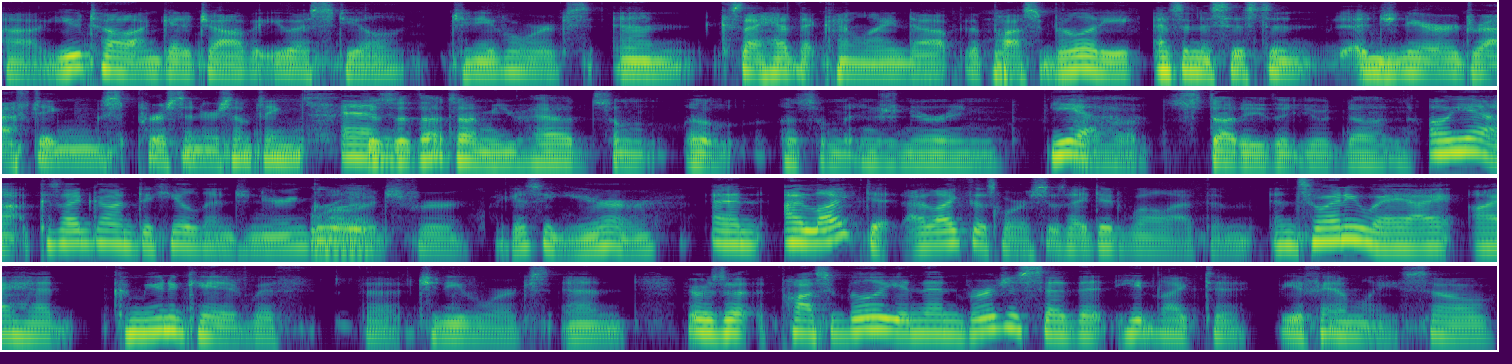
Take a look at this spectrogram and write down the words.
uh, Utah and get a job at U.S. Steel, Geneva Works, and because I had that kind of lined up, the possibility as an assistant engineer, draftings person or something. Because at that time you had some uh, some engineering Yeah. uh, study that you had done. oh yeah, because I'd gone to Heald Engineering Right. College for I guess a year, and I liked it. I liked those courses. I did well at them. And so anyway, I I had communicated with the Geneva Works, and there was a possibility. And then Burgess said that he'd like to be a family, so.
